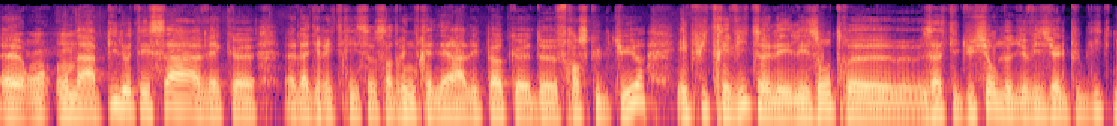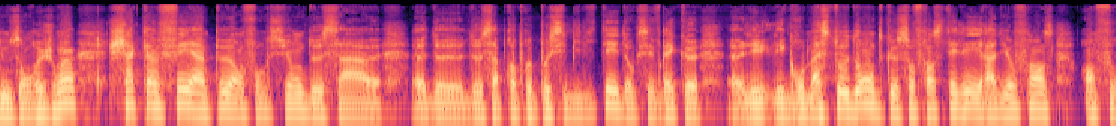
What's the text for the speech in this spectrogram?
On, on, a piloté ça avec la directrice Sandrine Trainer à l'époque de France Culture. Et puis très vite, les, les autres institutions de l'audiovisuel public nous ont rejoints. Chacun fait un peu en fonction de sa, de, de sa propre possibilité. Donc c'est vrai que les, les, gros mastodontes que sont France Télé et Radio France en font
